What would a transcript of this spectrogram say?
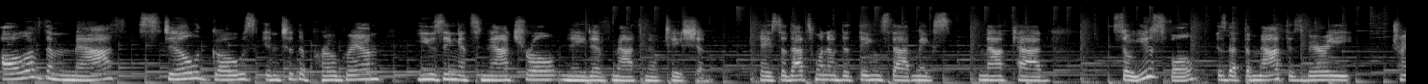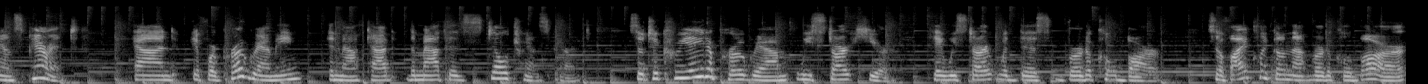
all of the math still goes into the program using its natural native math notation. Okay, so that's one of the things that makes MathCAD so useful is that the math is very transparent. And if we're programming in MathCAD, the math is still transparent. So to create a program, we start here. Okay, we start with this vertical bar. So if I click on that vertical bar,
